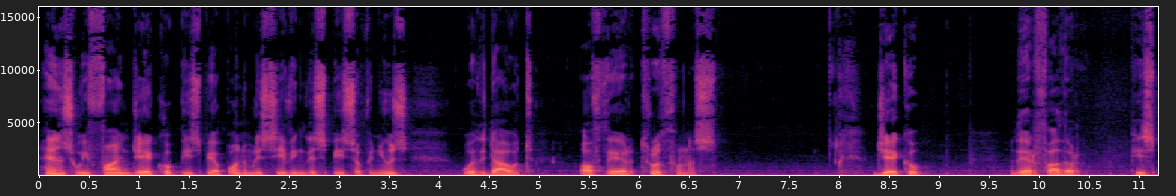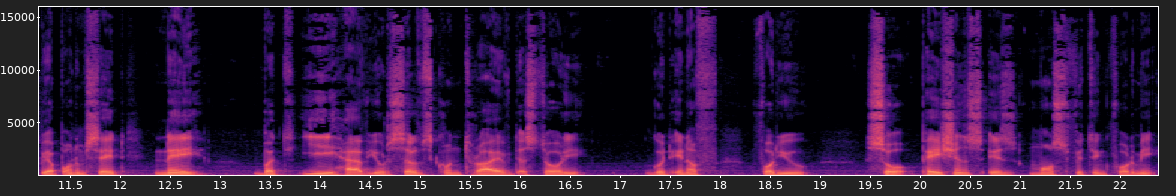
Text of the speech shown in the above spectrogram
Hence, we find Jacob, peace be upon him, receiving this piece of news with doubt of their truthfulness. Jacob Their father, peace be upon him, said, Nay, but ye have yourselves contrived a story good enough for you, so patience is most fitting for me.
